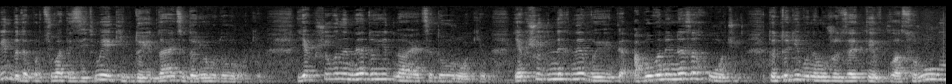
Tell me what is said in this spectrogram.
Він буде працювати з дітьми, які доєднаються до нього до уроків. Якщо вони не доєднаються до уроків, якщо в них не вийде або вони не захочуть, то тоді вони можуть зайти в класрум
